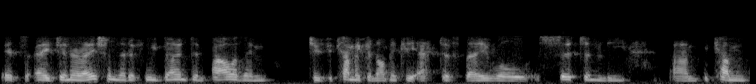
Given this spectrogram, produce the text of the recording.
It's a generation that if we don't empower them to become economically active, they will certainly um, become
